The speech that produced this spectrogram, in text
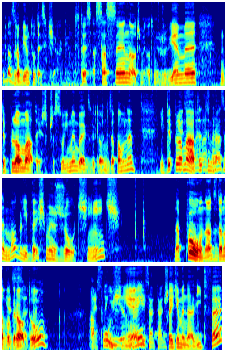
Chyba zrobiłem tutaj jakiś agent. To jest asasyn, o, czym, o tym już wiemy. Dyplomata jeszcze przesuńmy, bo jak zwykle o nim zapomnę. I dyplomaty tym razem moglibyśmy rzucić na północ do Nowogrodu, a później przejdziemy na Litwę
